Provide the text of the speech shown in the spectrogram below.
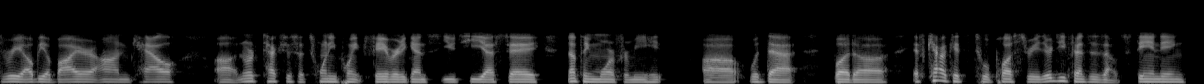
three, I'll be a buyer on Cal. Uh, North Texas a 20 point favorite against UTSA. Nothing more for me uh, with that. But uh, if Cal gets to a plus three, their defense is outstanding.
